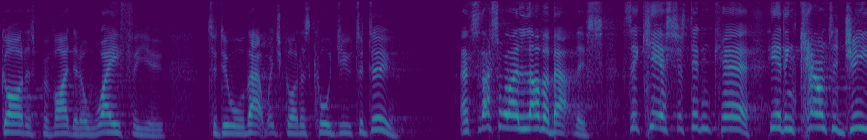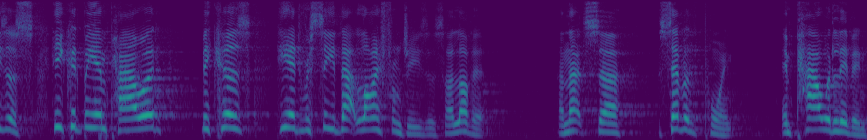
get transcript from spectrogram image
God has provided a way for you to do all that which God has called you to do. And so that's what I love about this. Zacchaeus just didn't care. He had encountered Jesus. He could be empowered because he had received that life from Jesus. I love it. And that's uh, the seventh point empowered living.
